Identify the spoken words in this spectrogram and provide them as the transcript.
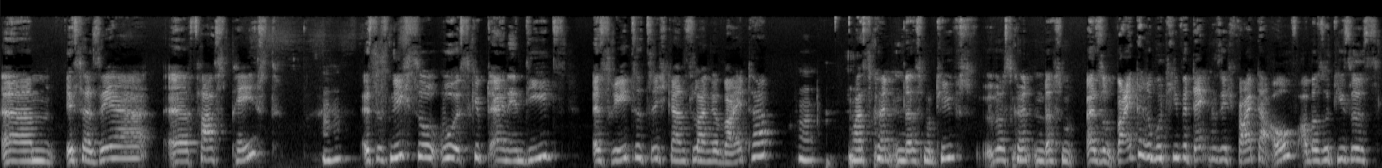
ähm, ist er sehr äh, fast-paced. Mhm. Es ist nicht so, oh, es gibt ein Indiz, es redet sich ganz lange weiter. Mhm. Was könnten das Motiv, was könnten das, also weitere Motive decken sich weiter auf, aber so dieses,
